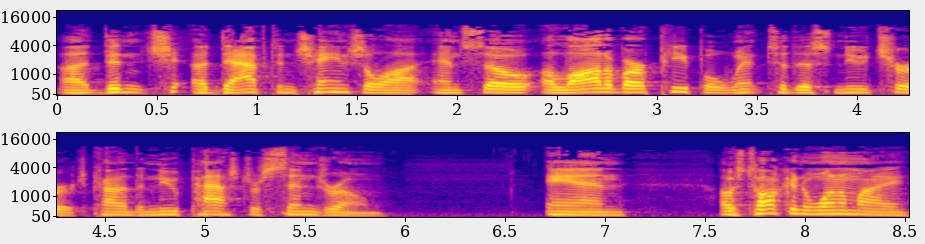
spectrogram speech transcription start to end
uh, didn't ch- adapt and change a lot. And so a lot of our people went to this new church, kind of the new pastor syndrome. And I was talking to one of my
